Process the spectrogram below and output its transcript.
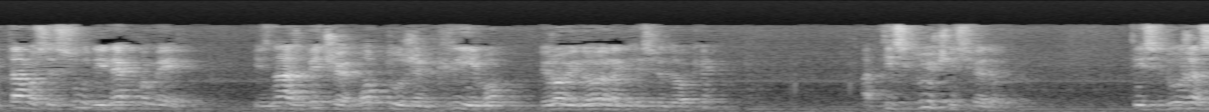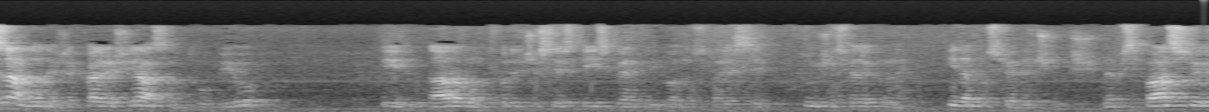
i tamo se sudi nekome i znaš bit će optužen krivo jer ovi doveli neke svjedoke, a ti si ključni svjedok. Ti si dužan sam dodeš da kažeš ja sam tu bio i naravno tvrdit će se jesi iskren, odnosno jesi ključni svjedok ne. I da posvjedočiš. Da bi spasio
